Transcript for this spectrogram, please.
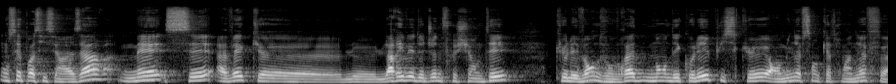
on ne sait pas si c'est un hasard, mais c'est avec euh, l'arrivée de John Frusciante que les ventes vont vraiment décoller, puisque en 1989 euh,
